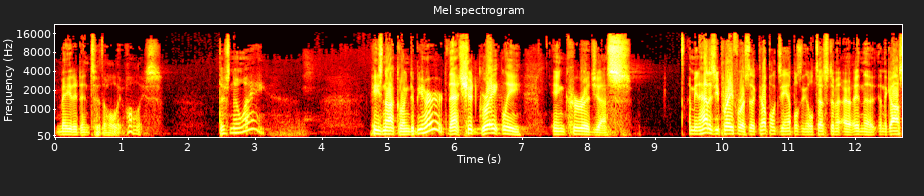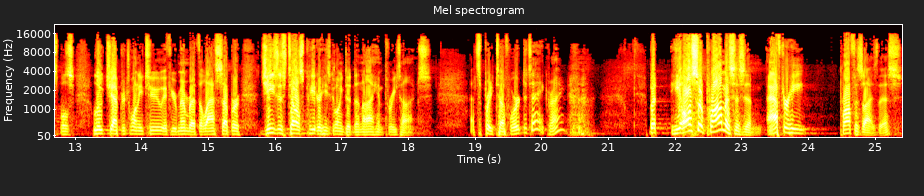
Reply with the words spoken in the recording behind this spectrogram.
made it into the Holy of Holies. There's no way he's not going to be heard. That should greatly encourage us. I mean, how does he pray for us? A couple examples in the Old Testament, uh, in the in the Gospels. Luke chapter 22. If you remember, at the Last Supper, Jesus tells Peter he's going to deny him three times. That's a pretty tough word to take, right? but he also promises him after he prophesies this.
